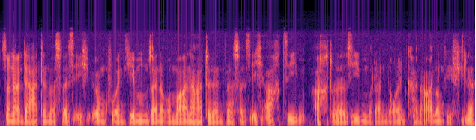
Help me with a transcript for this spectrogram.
sondern der hat dann, was weiß ich, irgendwo in jedem seiner Romane hatte dann, was weiß ich, acht, sieben, acht oder sieben oder neun, keine Ahnung wie viele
